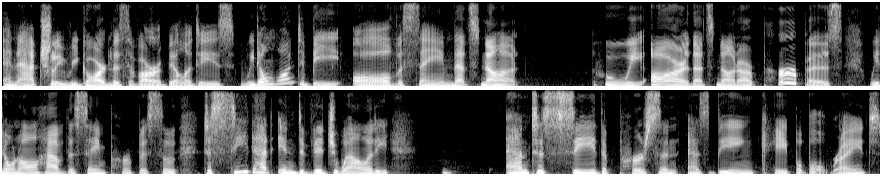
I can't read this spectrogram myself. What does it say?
And actually, regardless of our abilities, we don't want to be all the same. That's not who we are. That's not our purpose. We don't all have the same purpose. So to see that individuality and to see the person as being capable, right?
